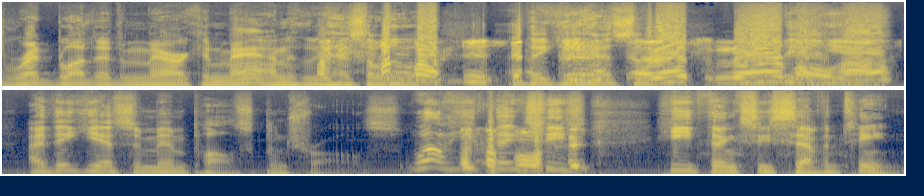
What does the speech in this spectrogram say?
red-blooded American man who has a little. Oh, yeah. I think he has Now, some. that's normal, I think he has- I think he has some impulse controls. Well, he thinks he's he thinks he's 17.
